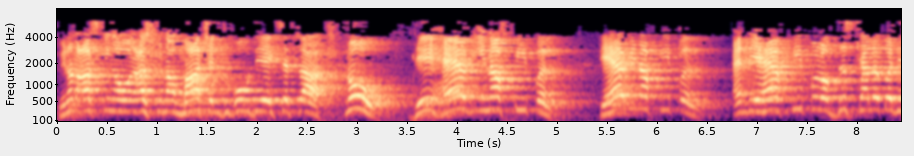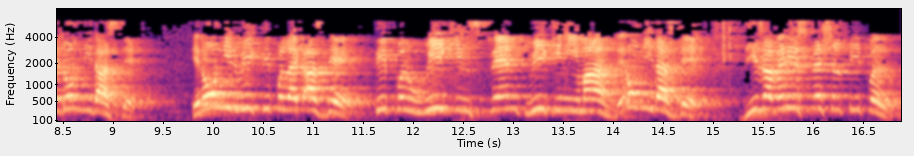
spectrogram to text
We're not asking our, us to now march and to go there, etc. No, they have enough people. They have enough people. And they have people of this caliber, they don't need us there. They don't need weak people like us there. People weak in strength, weak in iman. They don't need us there. These are very special people.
